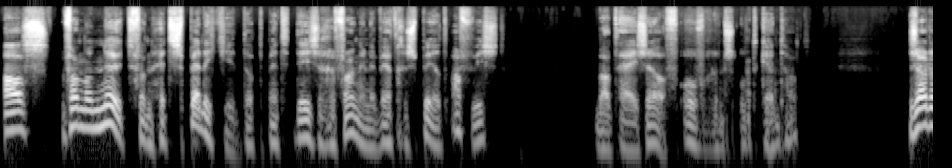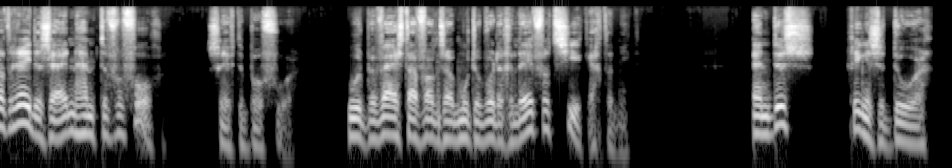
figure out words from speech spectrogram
Als Van der Neut van het spelletje dat met deze gevangenen werd gespeeld afwist, wat hij zelf overigens ontkend had, zou dat reden zijn hem te vervolgen, schreef de Beaufort. Hoe het bewijs daarvan zou moeten worden geleverd, zie ik echter niet. En dus gingen ze door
